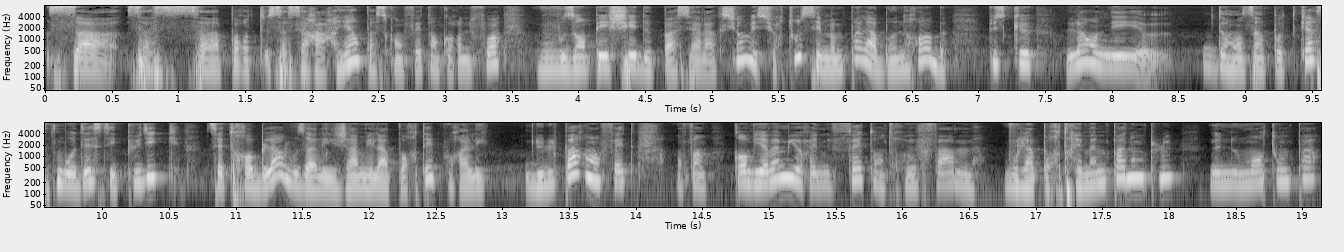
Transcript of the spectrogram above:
ça ça ça porte ça sert à rien parce qu'en fait encore une fois vous vous empêchez de passer à l'action mais surtout c'est même pas la bonne robe puisque là on est euh, dans un podcast modeste et pudique cette robe là vous allez jamais la porter pour aller nulle part en fait. Enfin, quand bien même il y aurait une fête entre femmes, vous la porterez même pas non plus. Ne nous mentons pas.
